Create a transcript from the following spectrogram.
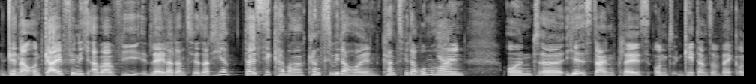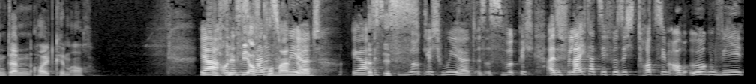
Genau, und geil finde ich aber, wie Layla dann zu ihr sagt, hier, da ist die Kamera, kannst du wieder heulen, kannst wieder rumheulen und äh, hier ist dein Place und geht dann so weg und dann heult Kim auch. Ja, Ich und find es wie ist auf ganz Kommando. weird. Ja, Das es ist, ist- wirklich weird. Es ist wirklich, also vielleicht hat sie für sich trotzdem auch irgendwie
